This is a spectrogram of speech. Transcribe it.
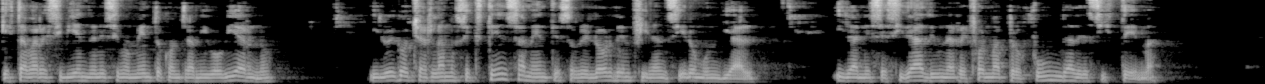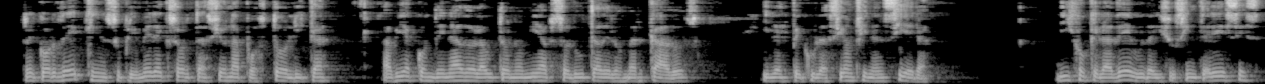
que estaba recibiendo en ese momento contra mi gobierno, y luego charlamos extensamente sobre el orden financiero mundial y la necesidad de una reforma profunda del sistema. Recordé que en su primera exhortación apostólica había condenado la autonomía absoluta de los mercados y la especulación financiera. Dijo que la deuda y sus intereses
